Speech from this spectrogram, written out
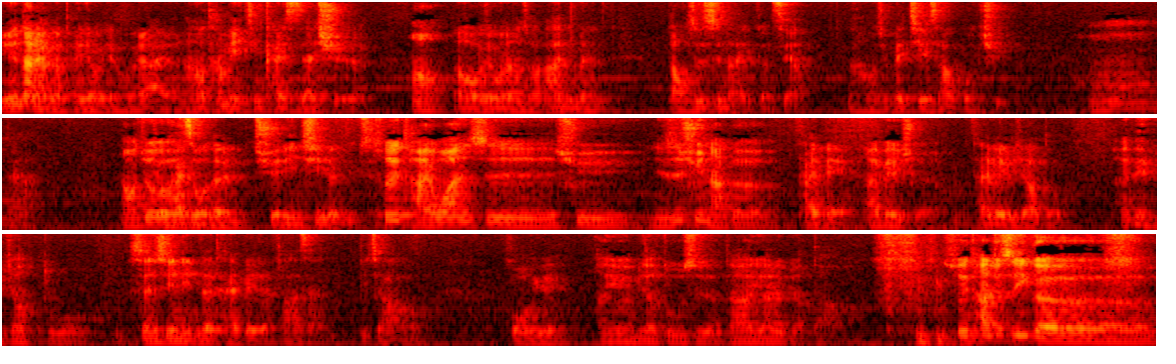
因为那两个朋友也回来了，然后他们已经开始在学了。哦，然后我就问他说啊，你们老师是哪一个？这样，然后就被介绍过去。哦，对啊，然后就，就开始我的学灵气的旅程。所以台湾是去，你是去哪个？台北，台北学，台北比较多。台北比较多，身心灵在台北的发展比较活跃。啊，因为比较都市啊，大家压力比较大，所以它就是一个，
